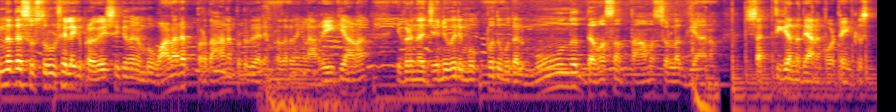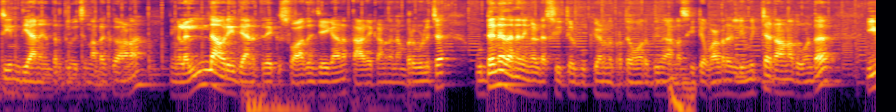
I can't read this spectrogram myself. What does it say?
ഇന്നത്തെ ശുശ്രൂഷയിലേക്ക് പ്രവേശിക്കുന്നതിന് മുമ്പ് വളരെ പ്രധാനപ്പെട്ട ഒരു കാര്യം ബ്രദർ നിങ്ങൾ അറിയിക്കുകയാണ്. ഇവിടുന്ന് ജനുവരി മുപ്പത് മുതൽ മൂന്ന് ദിവസം താമസമുള്ള ധ്യാനം ശക്തീകരണ ധ്യാനം കോട്ടയം ക്രിസ്ത്യൻ ധ്യാന കേന്ദ്രത്തിൽ വെച്ച് നടക്കുകയാണ്. നിങ്ങളെല്ലാവരും ഈ ധ്യാനത്തിലേക്ക് സ്വാഗതം ചെയ്യുകയാണ്. താഴെ കാണുന്ന നമ്പർ വിളിച്ച് ഉടനെ തന്നെ നിങ്ങളുടെ സീറ്റുകൾ ബുക്ക് ചെയ്യണമെന്ന് പ്രത്യേകം ഓർപ്പിക്കുന്നു കാരണം സീറ്റ് വളരെ ലിമിറ്റഡ് ആണ്. അതുകൊണ്ട് ഈ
